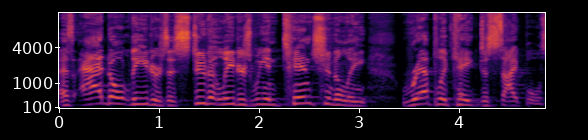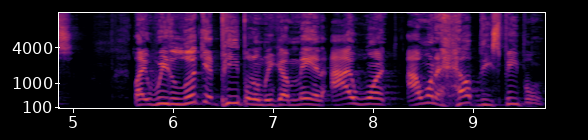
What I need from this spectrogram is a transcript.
as adult leaders, as student leaders, we intentionally replicate disciples. Like we look at people and we go, man, I want, I want to help these people.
